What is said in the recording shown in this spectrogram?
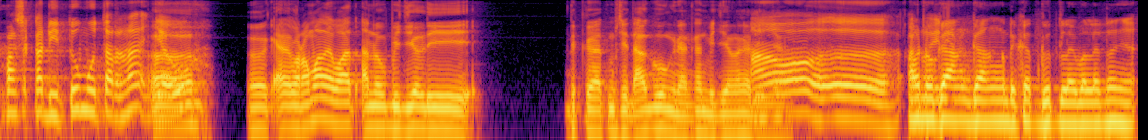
pas ka ditu muterna jauh. Eh, eh, orang mah lewat anu bijil di dekat Masjid Agung dan kan bijil kan Oh, heeh. Anu Anu gang-gang deket good label nya.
